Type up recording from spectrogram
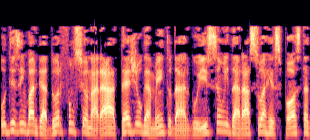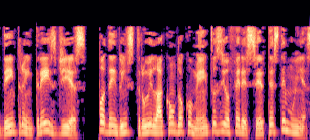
o desembargador funcionará até julgamento da arguição e dará sua resposta dentro em três dias, podendo instruí-la com documentos e oferecer testemunhas.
